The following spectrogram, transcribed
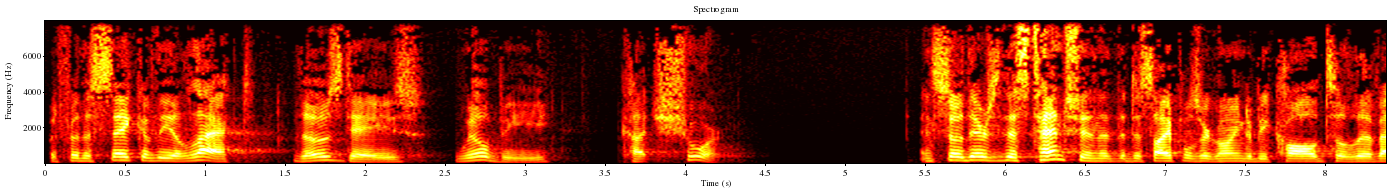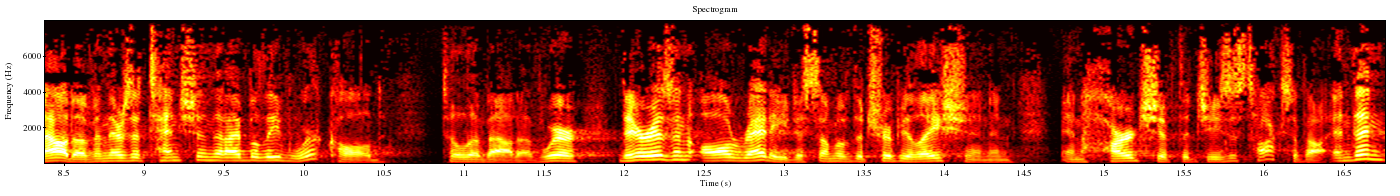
But for the sake of the elect, those days will be cut short. And so there's this tension that the disciples are going to be called to live out of, and there's a tension that I believe we're called to live out of, where there isn't already to some of the tribulation and, and hardship that Jesus talks about. And then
